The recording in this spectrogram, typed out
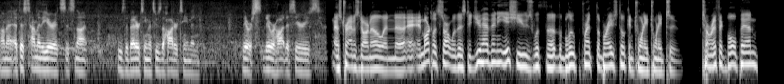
Um, at, at, this time of the year, it's it's not who's the better team; it's who's the hotter team, and they were they were hot this series. That's Travis d'Arnaud and uh, and Mark. Let's start with this. Did you have any issues with the the blueprint the Braves took in 2022? Terrific bullpen,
